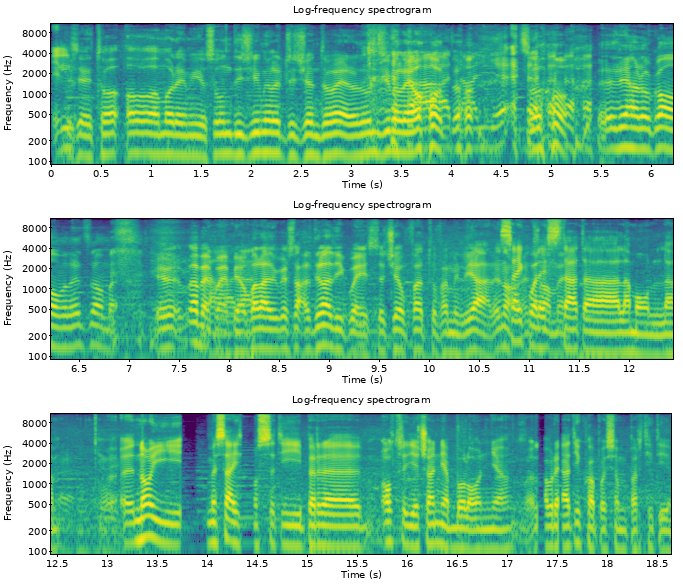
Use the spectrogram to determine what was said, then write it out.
Il- si è detto, oh amore mio, sono 11.300 euro, Ah, 11.800. dai, eh. Sono- ne hanno comodo, insomma. Eh, vabbè, No, poi abbiamo dai. parlato di questo, al di là di questo c'è un fatto familiare, no? sai qual è Insomma, stata la molla? Eh, noi, come sai, siamo stati per eh, oltre dieci anni a Bologna, laureati qua, poi siamo partiti.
